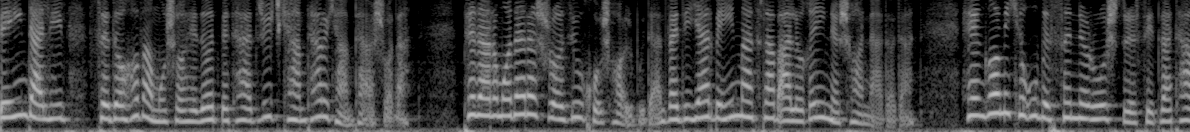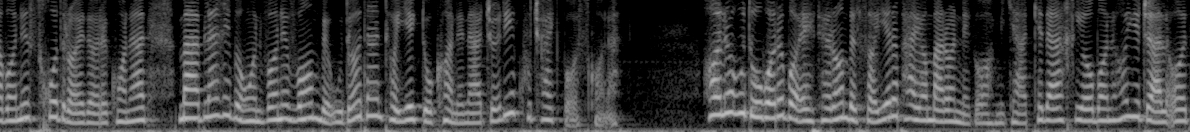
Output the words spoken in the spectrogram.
به این دلیل صداها و مشاهدات به تدریج کمتر و کمتر شدند. پدر و مادرش راضی و خوشحال بودند و دیگر به این مطلب علاقه ای نشان ندادند. هنگامی که او به سن رشد رسید و توانست خود را اداره کند مبلغی به عنوان وام به او دادند تا یک دکان نجاری کوچک باز کند. حالا او دوباره با احترام به سایر پیامبران نگاه می‌کرد که در خیابانهای جلعاد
